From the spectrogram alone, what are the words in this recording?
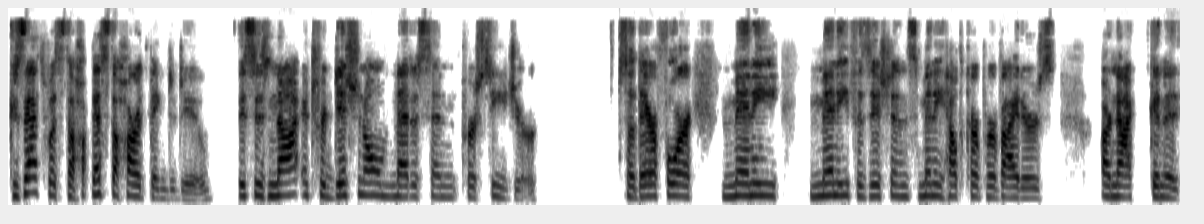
because that's what's the that's the hard thing to do. This is not a traditional medicine procedure. So therefore, many, many physicians, many healthcare providers are not going to,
